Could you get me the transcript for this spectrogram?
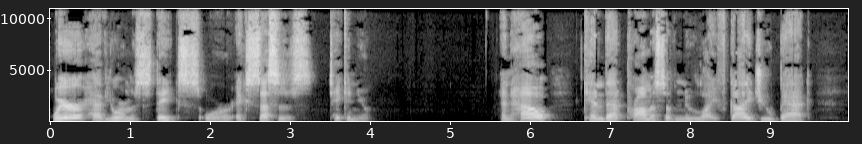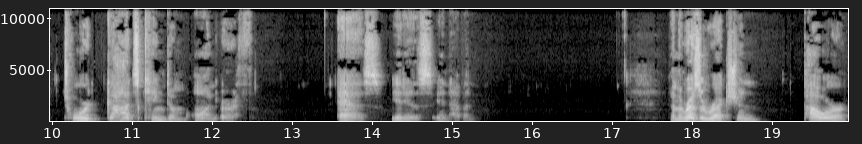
Where have your mistakes or excesses taken you? And how can that promise of new life guide you back toward God's kingdom on earth? As it is in heaven. And the resurrection power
